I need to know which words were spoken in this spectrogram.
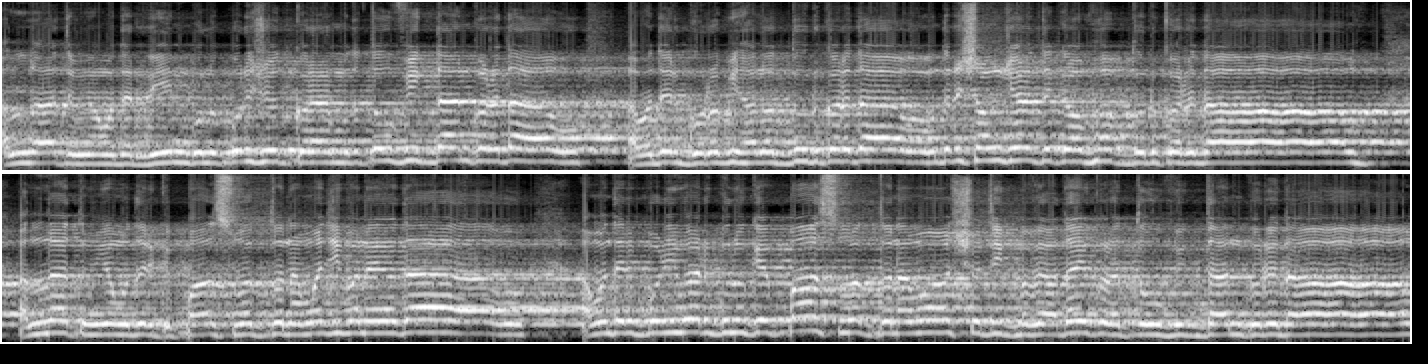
আল্লাহ, তুমি আমাদের ঋণগুলো পরিশোধ করার মতো তৌফিক দান করে দাও। আমাদের গরবি হালত দূর করে দাও। আমাদের সংসার থেকে অভাব দূর করে দাও। আল্লাহ, তুমি আমাদেরকে পাঁচ ওয়াক্ত নামাজি বানায় দাও। আমাদের পরিবারগুলোকে পাঁচ ওয়াক্ত নামাজ সঠিকভাবে আদায় করার তৌফিক দান করে দাও।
